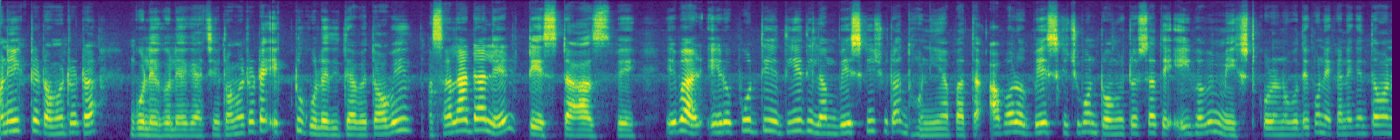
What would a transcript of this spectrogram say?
অনেকটা টমেটোটা গলে গলে গেছে। টমেটোটা একটু গলে দিতে হবে, তবেই মশালা ডালের টেস্টটা আসবে। এবার এর ওপর দিয়ে দিয়ে দিলাম বেশ কিছুটা ধনিয়া পাতা। আবারও বেশ কিছুক্ষণ টমেটোর সাথে এইভাবে মিক্সড করে নেব। দেখুন, এখানে কিন্তু আমার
